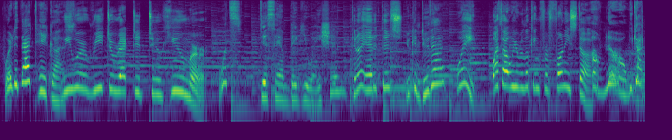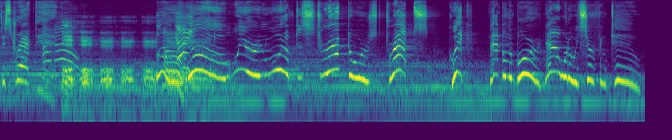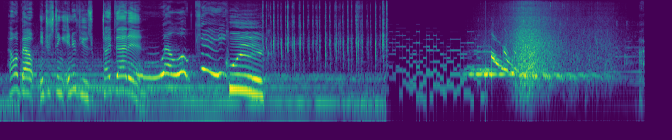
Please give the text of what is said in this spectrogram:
Where did that take us? We were redirected to humor. What's disambiguation? Can I edit this? You can do that? Wait, I thought we were looking for funny stuff. Oh no, we got distracted. Oh no! We are in one of distractors, traps. Quick, back on the board. Now what are we surfing to? How about interesting interviews? Type that in. Well, okay. Quick!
